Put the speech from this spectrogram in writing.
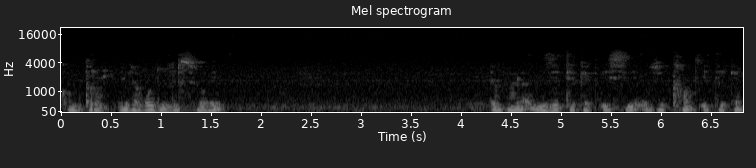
CTRL et la roue de la souris. Et voilà les étiquettes. Ici, j'ai 30 étiquettes.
